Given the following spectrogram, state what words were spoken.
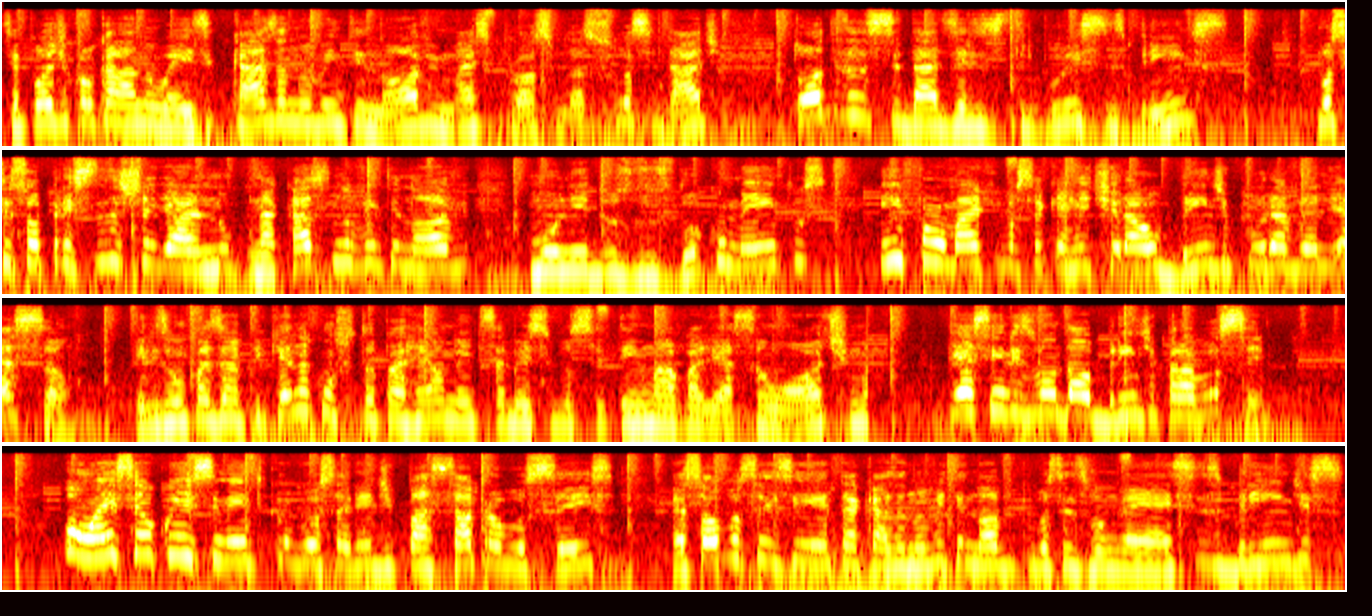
você pode colocar lá no Waze Casa 99, mais próximo da sua cidade, todas as cidades eles distribuem esses brindes, você só precisa chegar no, na Casa 99 munidos dos documentos e informar que você quer retirar o brinde por avaliação. Eles vão fazer uma pequena consulta para realmente saber se você tem uma avaliação ótima e assim eles vão dar o brinde para você. Bom, esse é o conhecimento que eu gostaria de passar para vocês. É só vocês irem até a casa 99 que vocês vão ganhar esses brindes.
